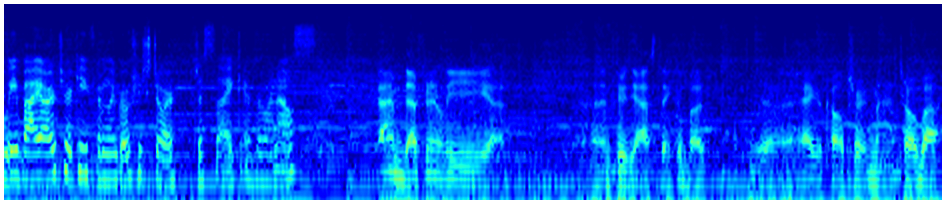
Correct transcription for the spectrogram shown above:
we buy our turkey from the grocery store just like everyone else. I'm definitely uh, enthusiastic about the agriculture in Manitoba.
